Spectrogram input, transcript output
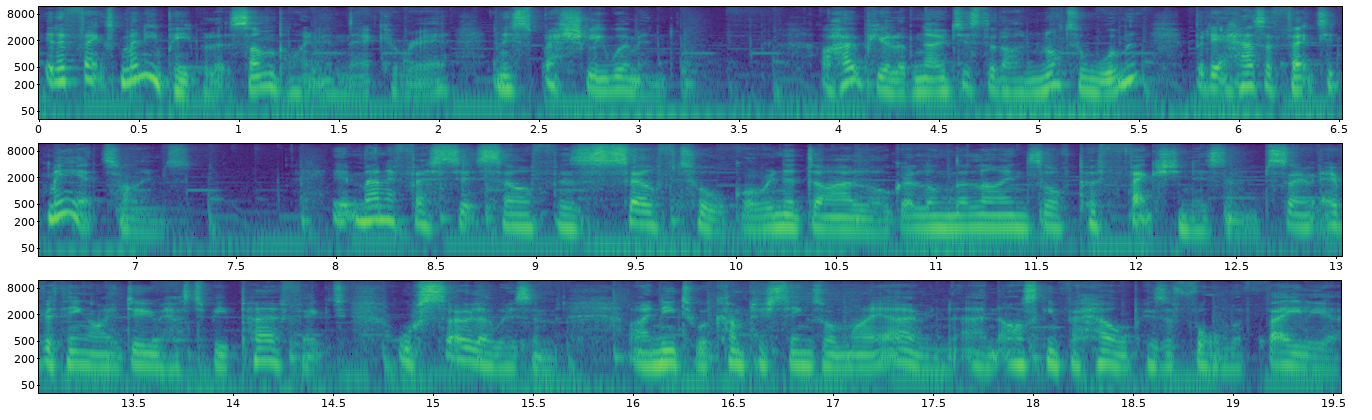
It affects many people at some point in their career, and especially women. I hope you'll have noticed that I'm not a woman, but it has affected me at times. It manifests itself as self talk or inner dialogue along the lines of perfectionism, so everything I do has to be perfect, or soloism, I need to accomplish things on my own, and asking for help is a form of failure.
